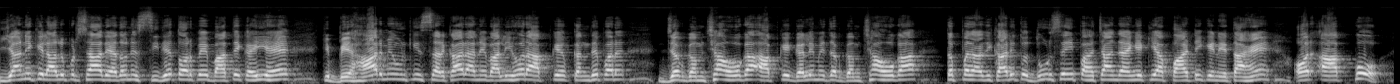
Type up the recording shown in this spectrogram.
यानी कि लालू प्रसाद यादव ने सीधे तौर पर बातें कही है कि बिहार में उनकी सरकार आने वाली है और आपके कंधे पर जब गमछा होगा, आपके गले में जब गमछा होगा, तब पदाधिकारी तो दूर से ही पहचान जाएँगे कि आप पार्टी के नेता हैं और आपको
